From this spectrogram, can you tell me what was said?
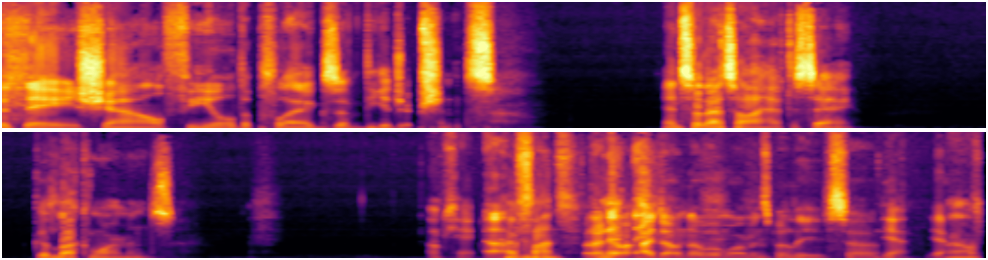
that they shall feel the plagues of the Egyptians. And so that's all I have to say. Good luck, Mormons. Okay. Um, Have fun. But I don't I don't know what Mormons believe, so Yeah. Yeah. Well,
